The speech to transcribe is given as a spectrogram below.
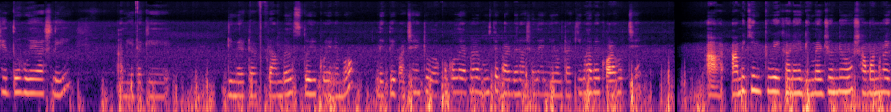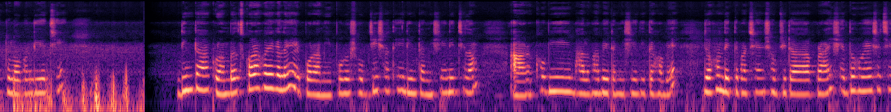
সেদ্ধ হয়ে আসলেই আমি এটাকে ডিমের একটা ক্রাম্বলস তৈরি করে নেব। দেখতেই পাচ্ছেন, একটু লক্ষ্য করলে আপনারা বুঝতে পারবেন আসলে নিয়মটা কীভাবে করা হচ্ছে। আর আমি কিন্তু এখানে ডিমের জন্যও সামান্য একটু লবণ দিয়েছি। ডিমটা ক্রাম্বলস করা হয়ে গেলে এরপর আমি পুরো সবজির সাথে ডিমটা মিশিয়ে নিচ্ছিলাম। আর খুবই ভালোভাবে এটা মিশিয়ে দিতে হবে। যখন দেখতে পাচ্ছেন সবজিটা প্রায় সেদ্ধ হয়ে এসেছে,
